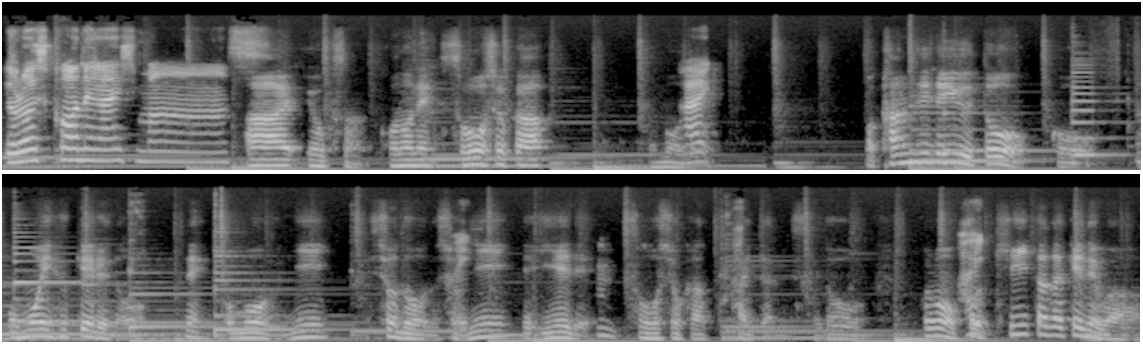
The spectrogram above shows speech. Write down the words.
よろしくお願いします。はい陽子さん。このね草書家もう、ね、はい。まあ、漢字で言うとこう思いふけるのね思うに書道の書に、はい、で家で草書家って書いてあるんですけど、これもこれ聞いただけでは、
